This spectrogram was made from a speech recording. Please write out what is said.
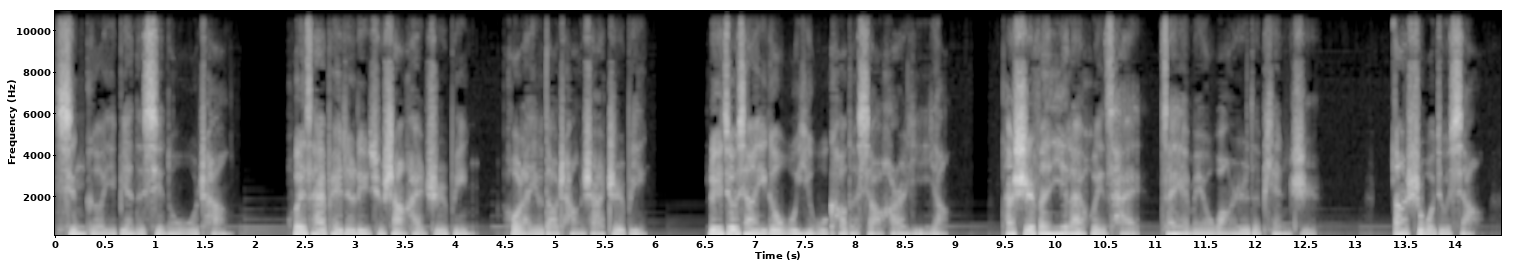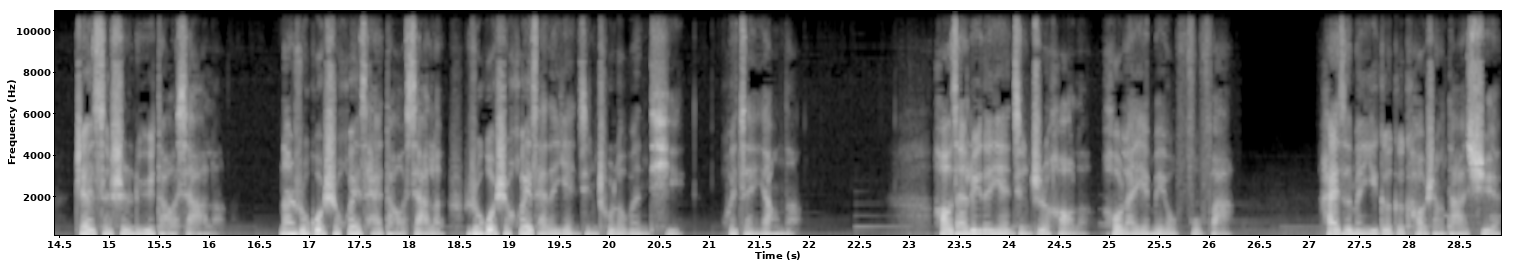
性格也变得喜怒无常。惠才陪着吕去上海治病，后来又到长沙治病。吕就像一个无依无靠的小孩一样，他十分依赖惠才。再也没有往日的偏执。当时我就想，这次是吕倒下了，那如果是慧才倒下了，如果是慧才的眼睛出了问题，会怎样呢？好在吕的眼睛治好了，后来也没有复发。孩子们一个个考上大学，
